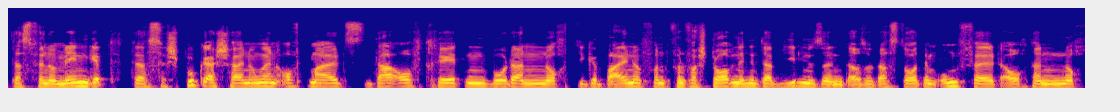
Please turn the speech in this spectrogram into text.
das Phänomen gibt, dass Spukerscheinungen oftmals da auftreten, wo dann noch die Gebeine von, von Verstorbenen hinterblieben sind. Also dass dort im Umfeld auch dann noch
